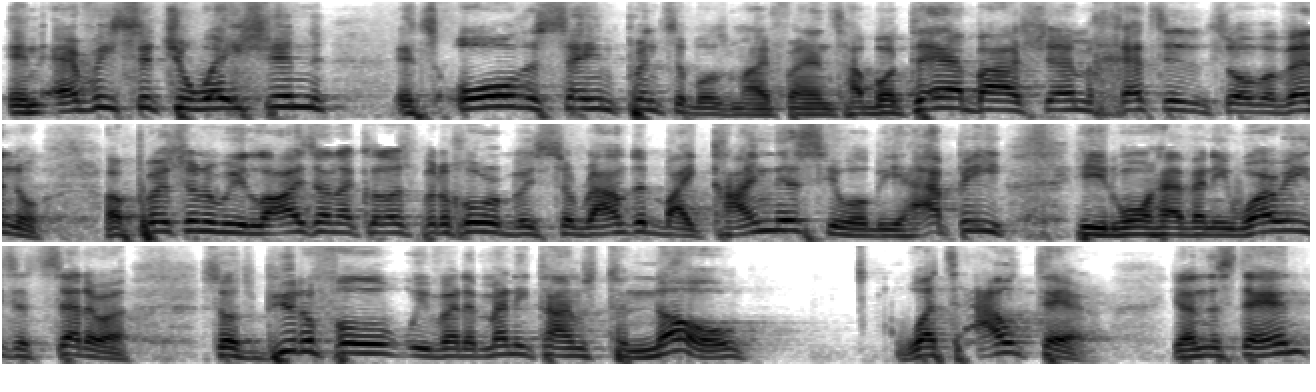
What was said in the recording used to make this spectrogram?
in every situation. It's all the same principles, my friends. A person who relies on HaKadosh Baruch Hu will be surrounded by kindness. He will be happy. He won't have any worries, etc. So it's beautiful. We've read it many times to know what's out there. You understand?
